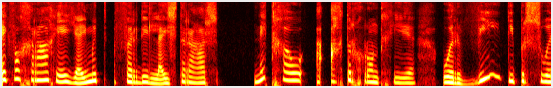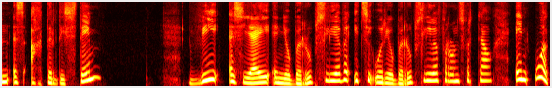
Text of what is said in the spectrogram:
ek wil graag hê jy moet vir die luisteraars net gou 'n agtergrond gee oor wie die persoon is agter die stem Wie is jy in jou beroepslewe? Ietsie oor jou beroepslewe vir ons vertel en ook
